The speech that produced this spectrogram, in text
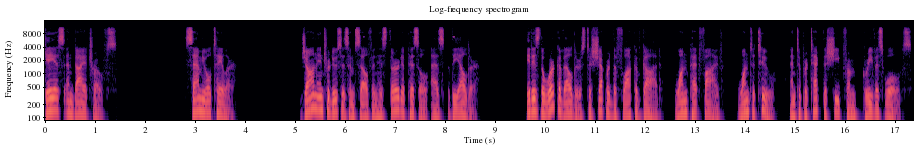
Gaius and Diotrephes. Samuel Taylor. John introduces himself in his third epistle as the elder. It is the work of elders to shepherd the flock of God, 1 Pet 5, 1-2, and to protect the sheep from grievous wolves.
